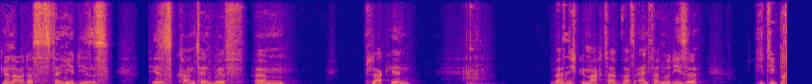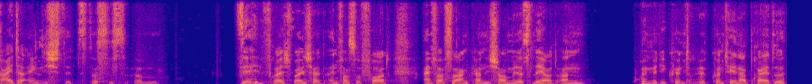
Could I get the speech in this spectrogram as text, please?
Genau, das ist dann hier dieses, dieses Content with ähm, Plugin, was ich gemacht habe, was einfach nur diese die, die Breite eigentlich sitzt. Das ist ähm, sehr hilfreich, weil ich halt einfach sofort einfach sagen kann, ich schaue mir das Layout an, hole mir die Containerbreite,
